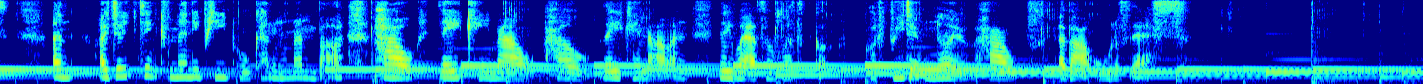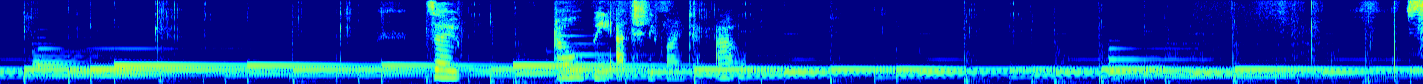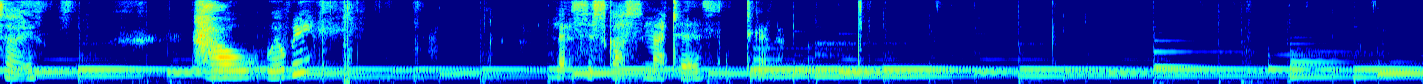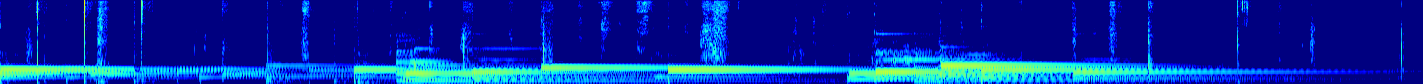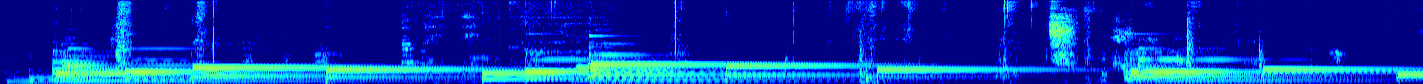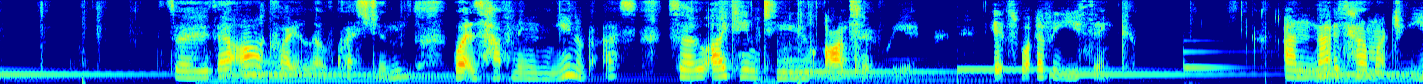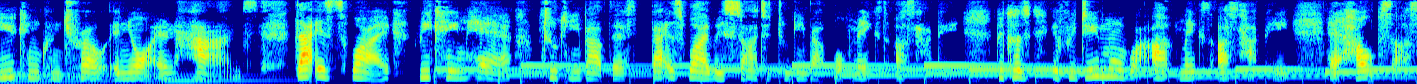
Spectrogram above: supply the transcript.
and I don't think many people can remember how they came out, how they came out and they were ever with God. God, we don't know how about all of this. So, how will we actually find out? So, how will we? Let's discuss matters together. So there are quite a lot of questions. What is happening in the universe? So I came to answer it for you. It's whatever you think. And that is how much you can control in your own hands. That is why we came here talking about this. That is why we started talking about what makes us happy. Because if we do more what uh, makes us happy, it helps us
